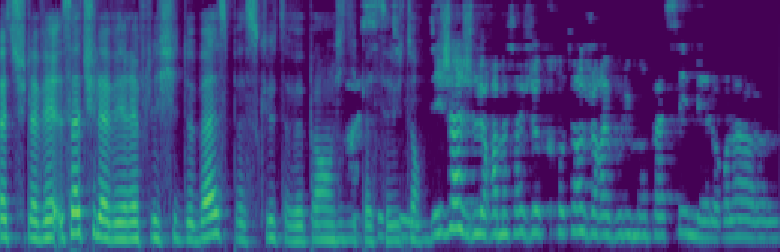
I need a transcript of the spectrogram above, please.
Ça, tu l'avais, ça, tu l'avais réfléchi de base parce que tu n'avais pas envie d'y ah, passer du temps. Déjà, je, le ramassage de crottin, j'aurais voulu m'en passer, mais alors là, euh,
